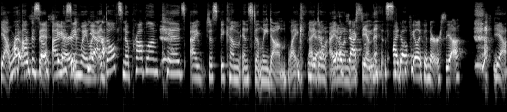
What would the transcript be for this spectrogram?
Yeah. We're opposite. So I'm the same way. Like yeah. adults, no problem. Kids, I just become instantly dumb. Like yeah. I don't, I don't exactly. understand this. I don't feel like a nurse. Yeah. yeah.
